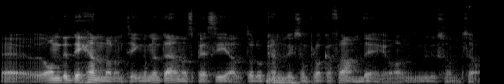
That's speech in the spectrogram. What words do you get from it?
Eh, om det, det händer någonting, om det inte är något speciellt. Och då kan du liksom plocka fram det och liksom så.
